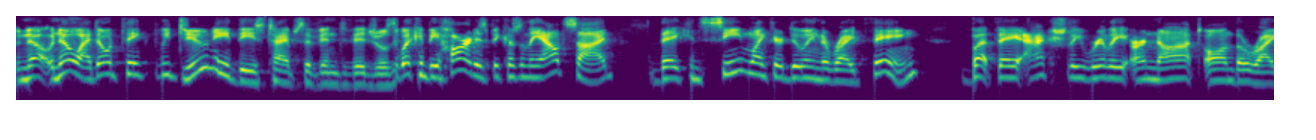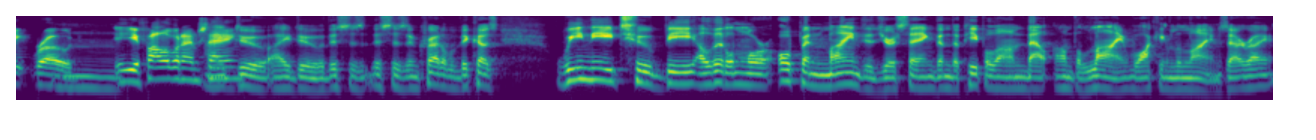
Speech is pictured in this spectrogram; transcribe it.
No, no, I don't think we do need these types of individuals. What can be hard is because on the outside, they can seem like they're doing the right thing, but they actually really are not on the right road. Mm. You follow what I'm saying? I do. I do. This is this is incredible because we need to be a little more open-minded you're saying than the people on that on the line walking the line. Is that right?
